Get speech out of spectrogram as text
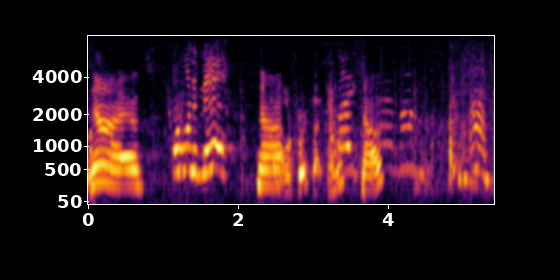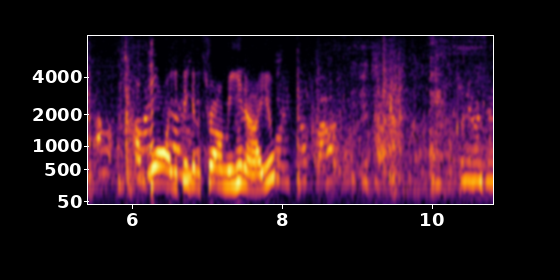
it? No. I want a bit. Is that No. waterproof, that camera? No. Why? You thinking of throwing me in, are you? Blow yourself up. What do you want to do?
